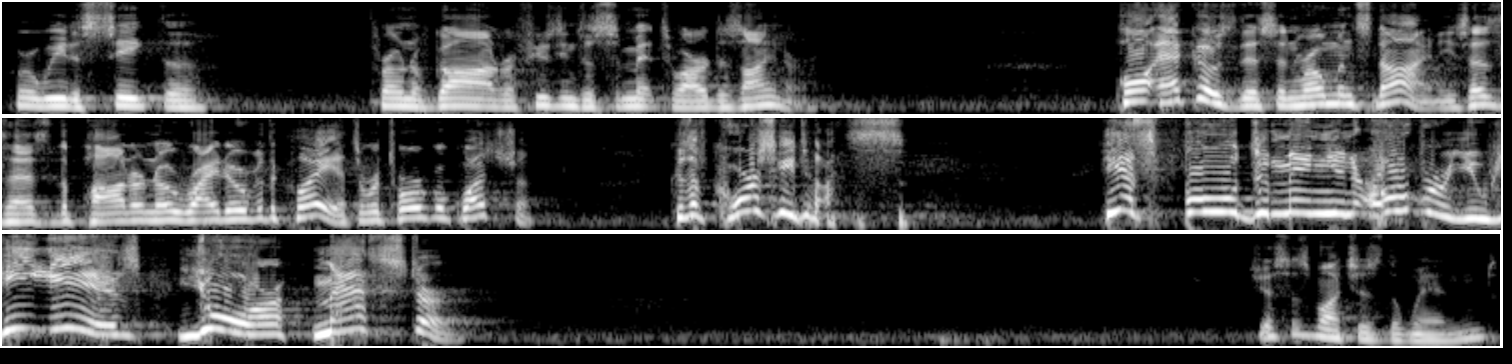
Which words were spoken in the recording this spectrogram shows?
Who are we to seek the throne of God, refusing to submit to our designer? Paul echoes this in Romans 9. He says, Has the potter no right over the clay? It's a rhetorical question. Because of course he does. He has full dominion over you, he is your master. Just as much as the wind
